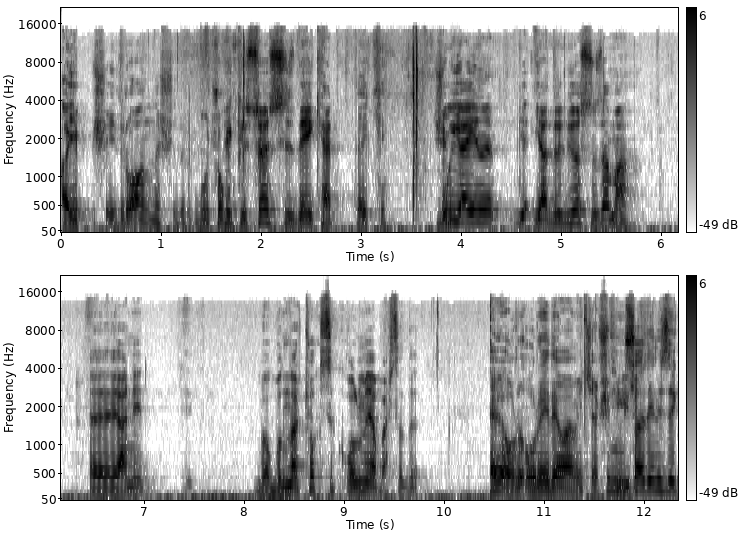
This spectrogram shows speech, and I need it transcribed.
Ayıp bir şeydir o anlaşılır. Bu çok Peki söz sizdeyken peki. Bu Şimdi yayını y- yadırgıyorsunuz ama e, yani bu- bunlar çok sık olmaya başladı. Evet or- oraya devam edeceğim. Şimdi TV müsaadenizle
